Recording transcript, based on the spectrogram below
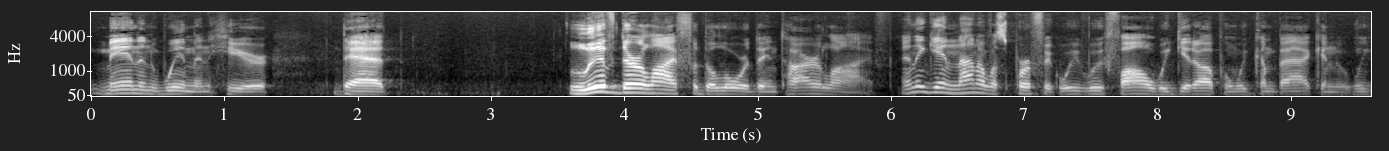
men and women here that live their life for the Lord the entire life. And again, none of us perfect. We, we fall, we get up, and we come back, and we,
